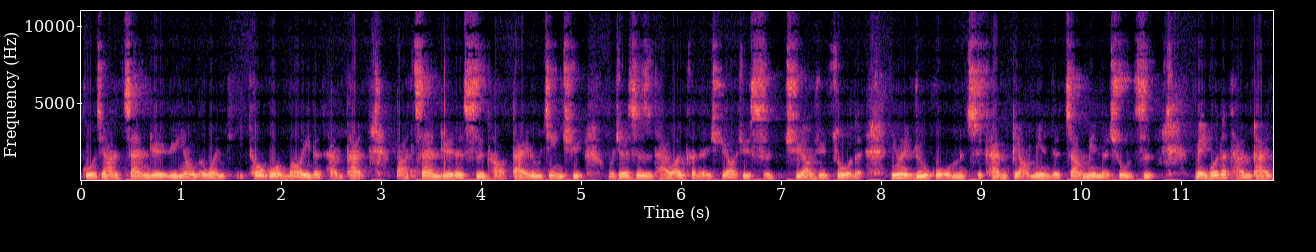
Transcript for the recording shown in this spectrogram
国家战略运用的问题。透过贸易的谈判，把战略的思考带入进去，我觉得这是台湾可能需要去思、需要去做的。因为如果我们只看表面的账面的数字，美国的谈判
